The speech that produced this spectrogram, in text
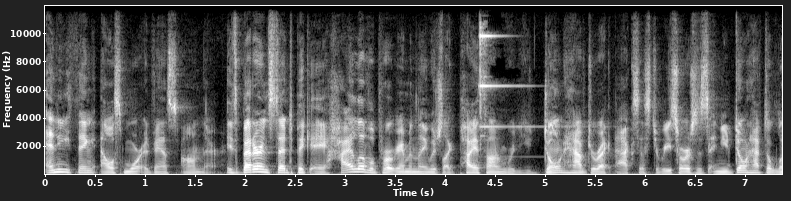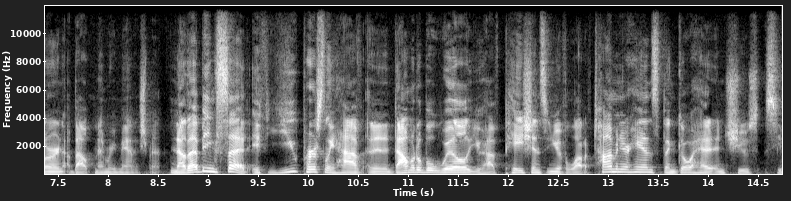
anything else more advanced on there. It's better instead to pick a high level programming language like Python Python where you don't have direct access to resources and you don't have to learn about memory management. Now that being said, if you personally have an indomitable will, you have patience, and you have a lot of time in your hands, then go ahead and choose C++.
